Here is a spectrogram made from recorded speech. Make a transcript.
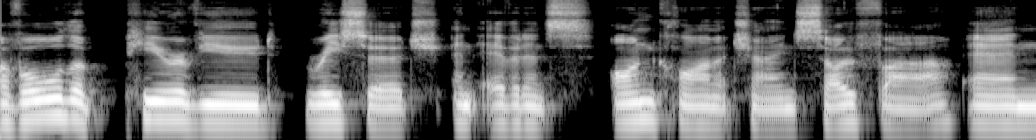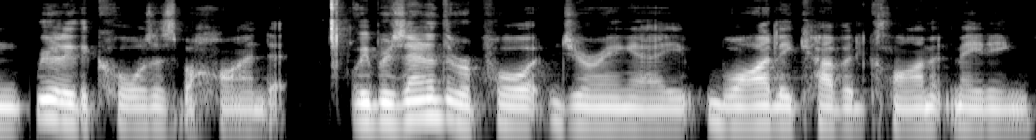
of all the peer reviewed research and evidence on climate change so far and really the causes behind it. We presented the report during a widely covered climate meeting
